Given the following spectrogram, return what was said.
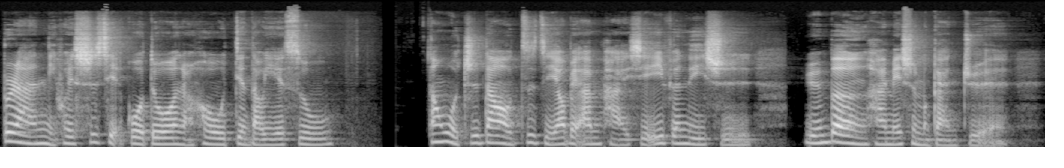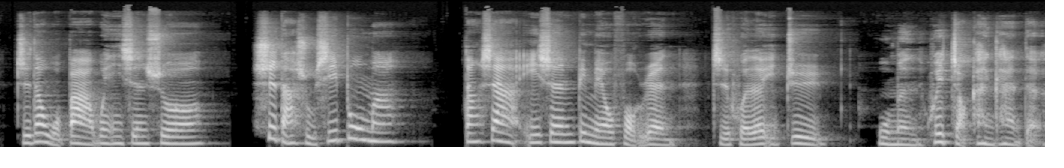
不然你会失血过多，然后见到耶稣。当我知道自己要被安排血液分离时，原本还没什么感觉。直到我爸问医生说：“是打鼠西部吗？”当下医生并没有否认，只回了一句：“我们会找看看的。”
